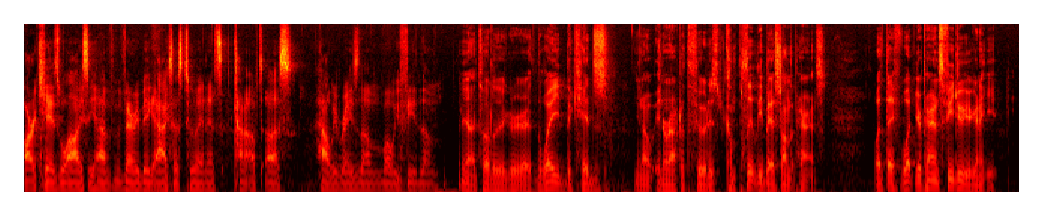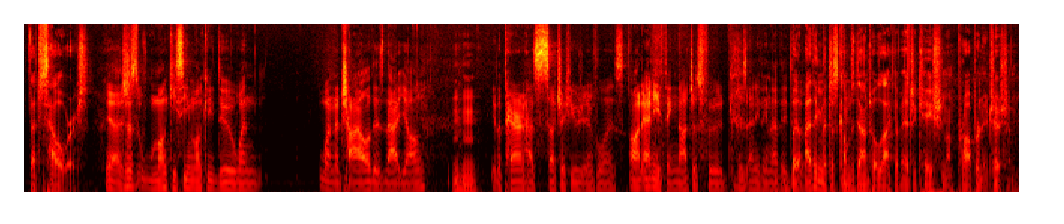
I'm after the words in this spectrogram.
our kids will obviously have very big access to it and it's kind of up to us how we raise them, what we feed them. Yeah, I totally agree. Right? The way the kids, you know, interact with food is completely based on the parents. What they, what your parents feed you, you're gonna eat. That's just how it works. Yeah, it's just monkey see, monkey do when when a child is that young. Mm-hmm. The parent has such a huge influence on anything, not just food, just anything that they But do. But I think that just comes down to a lack of education on proper nutrition,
